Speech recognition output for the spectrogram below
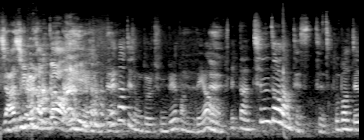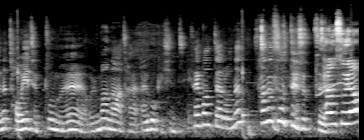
짜지를 한번. 예. 세 가지 정도를 준비해봤는데요. 네. 일단 친절함 테스트. 두 번째는 저희 제품을 얼마나 잘 알고 계신지. 세 번째로는 산수 테스트. 산수요?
